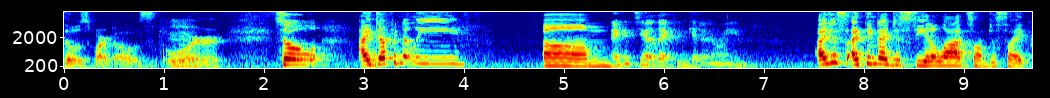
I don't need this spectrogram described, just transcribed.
those barbells hmm. or so I definitely um I can see how that can get annoying. I just I think I just see it a lot, so I'm just like,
